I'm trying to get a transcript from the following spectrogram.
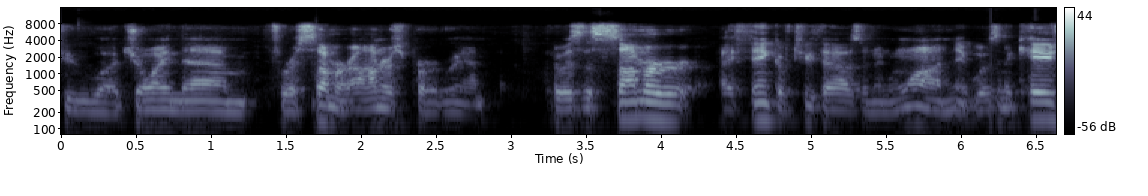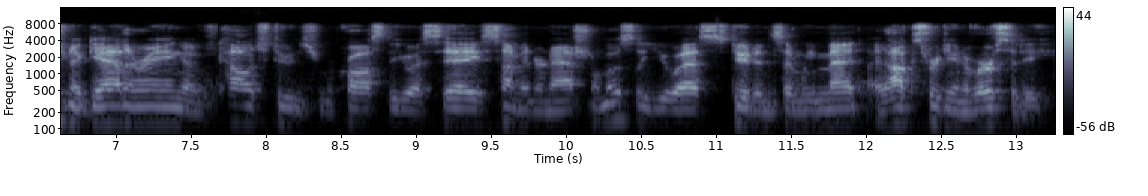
to uh, join them for a summer honors program. It was the summer, I think, of 2001. It was an occasion, a gathering of college students from across the USA, some international, mostly US students, and we met at Oxford University,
